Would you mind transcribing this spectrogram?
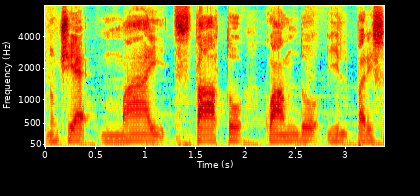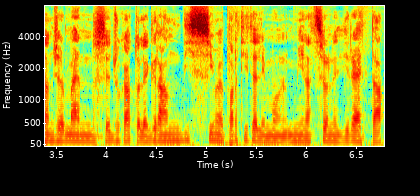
non ci è mai stato quando il Paris Saint Germain si è giocato le grandissime partite all'eliminazione diretta,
